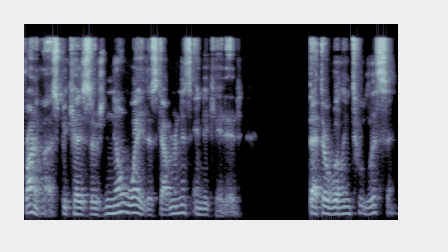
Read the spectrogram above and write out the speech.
front of us because there's no way this government has indicated that they're willing to listen.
